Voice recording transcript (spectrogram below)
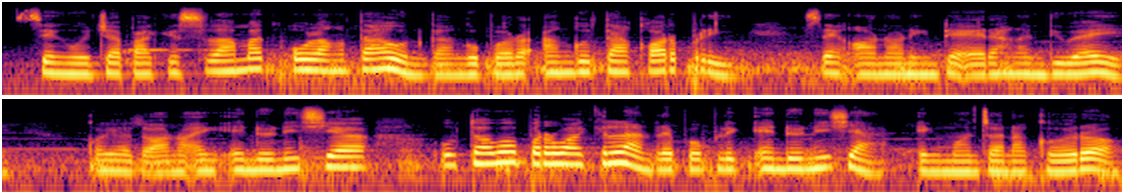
sing ngucapake selamat ulang tahun kanggo para anggota Korpri sing ana ning daerah ngendi wae kayata ana ing Indonesia utawa perwakilan Republik Indonesia ing mancanagara.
